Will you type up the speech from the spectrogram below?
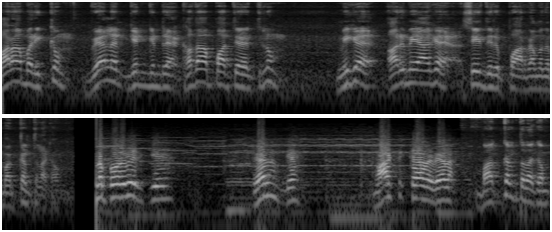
பராமரிக்கும் வேலன் என்கின்ற கதாபாத்திரத்திலும் மிக அருமையாக செய்திருப்பார் நமது மக்கள் திலகம். இருக்கே வேலை. மக்கள் திலகம்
